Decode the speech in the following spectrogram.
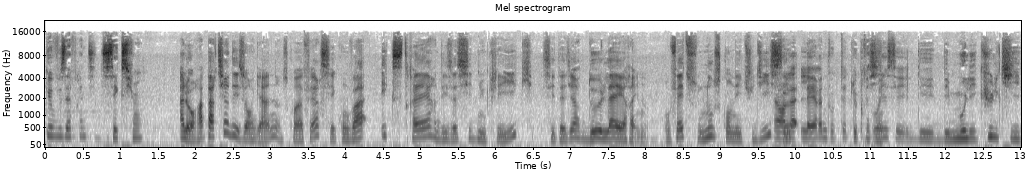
Que vous apprennent ces dissections? Alors, à partir des organes, ce qu'on va faire, c'est qu'on va extraire des acides nucléiques, c'est-à-dire de l'ARN. En fait, nous, ce qu'on étudie, Alors c'est... la- l'ARN, faut peut-être le préciser, Oui. c'est des, des molécules qui,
